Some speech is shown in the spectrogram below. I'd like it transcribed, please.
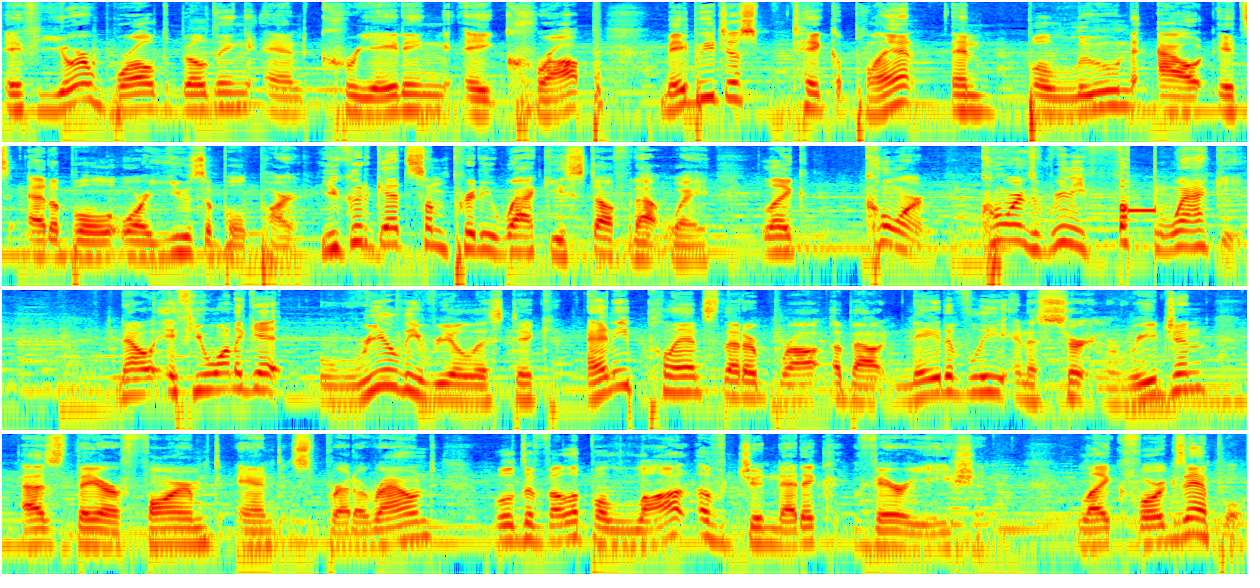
If you're world building and creating a crop, maybe just take a plant and balloon out its edible or usable part. You could get some pretty wacky stuff that way, like corn. Corn's really fucking wacky. Now, if you want to get really realistic, any plants that are brought about natively in a certain region, as they are farmed and spread around, will develop a lot of genetic variation. Like, for example,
